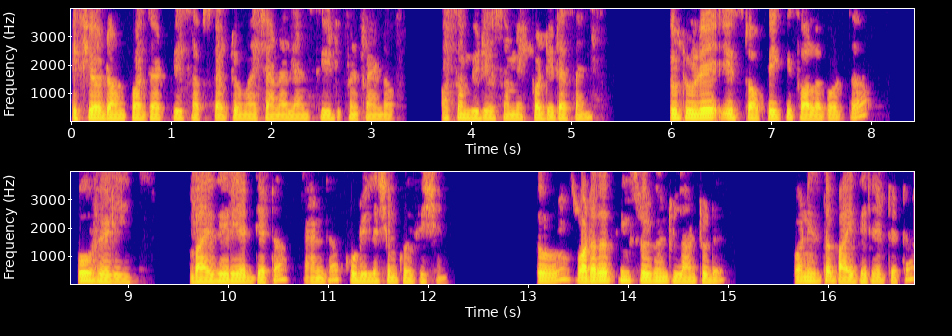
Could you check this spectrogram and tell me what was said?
If you're down for that, please subscribe to my channel and see different kind of awesome videos I make for data science. So today's topic is all about the covariance, bivariate data, and the correlation coefficient. So what are the things we're going to learn today? One is the bivariate data.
